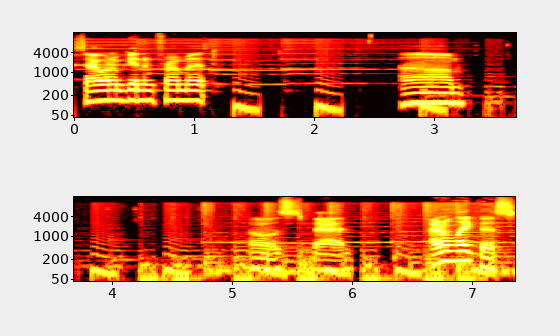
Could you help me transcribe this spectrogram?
Is that what I'm getting from it? Um. Oh, this is bad. I don't like this.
